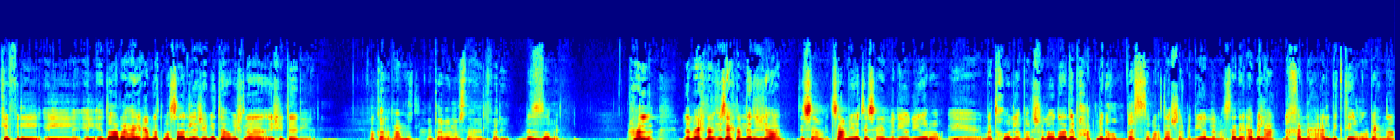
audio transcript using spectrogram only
كيف ال ال الإدارة هاي عملت مصاري لجيبتها ومش لشيء تاني يعني. فكرت على مصلحتها قبل مصلحه الفريق. بالضبط هلا لما إحنا إذا إحنا بنرجع تسع- 990 مليون يورو إيه، مدخول لبرشلونة ربحت منهم بس 17 مليون. لما سنة قبلها دخلنا أقل بكتير وربحنا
